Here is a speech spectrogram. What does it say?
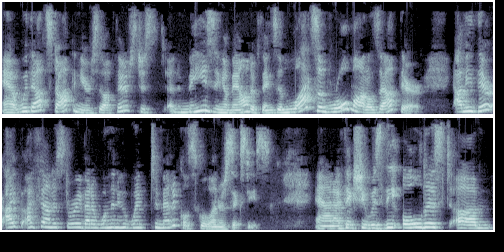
And without stopping yourself, there's just an amazing amount of things and lots of role models out there. I mean, there, I, I found a story about a woman who went to medical school in her 60s. And I think she was the oldest, um,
